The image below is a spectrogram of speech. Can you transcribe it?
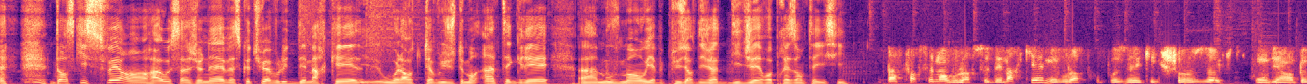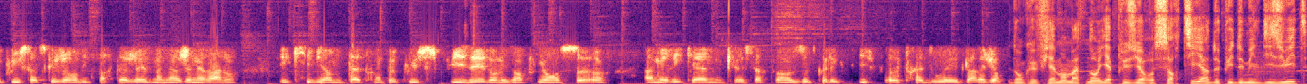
Dans ce qui se fait en house à Genève, est-ce que tu as voulu te démarquer ou alors tu as voulu justement intégrer un mouvement où il y avait plusieurs déjà DJ représentés ici? Pas forcément vouloir se démarquer, mais vouloir proposer quelque chose qui convient un peu plus à ce que j'ai envie de partager de manière générale et qui vient peut-être un peu plus puiser dans les influences euh, américaines que certains autres collectifs euh, très doués de la région. Donc euh, finalement maintenant il y a plusieurs sorties hein, depuis 2018,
